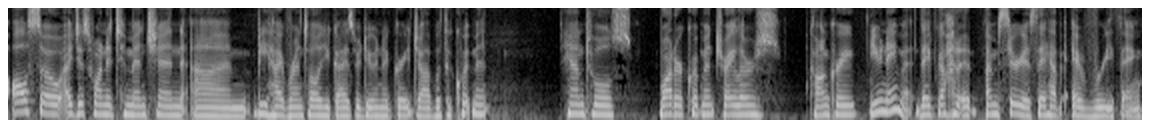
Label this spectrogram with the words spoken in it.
Also, I just wanted to mention um, Beehive Rental. You guys are doing a great job with equipment, hand tools, water equipment, trailers, concrete, you name it. They've got it. I'm serious. They have everything.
